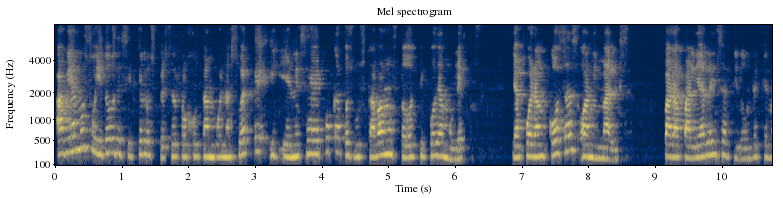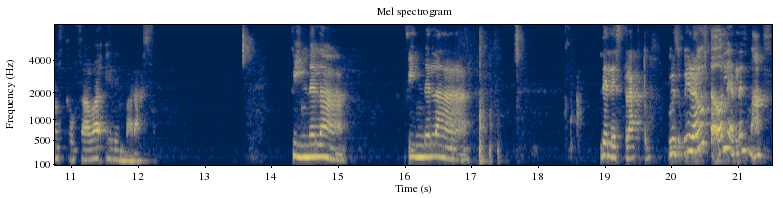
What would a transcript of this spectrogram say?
habíamos oído decir que los peces rojos dan buena suerte y en esa época pues buscábamos todo tipo de amuletos, ya fueran cosas o animales, para paliar la incertidumbre que nos causaba el embarazo. Fin de la fin de la del extracto. Me hubiera gustado leerles más.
